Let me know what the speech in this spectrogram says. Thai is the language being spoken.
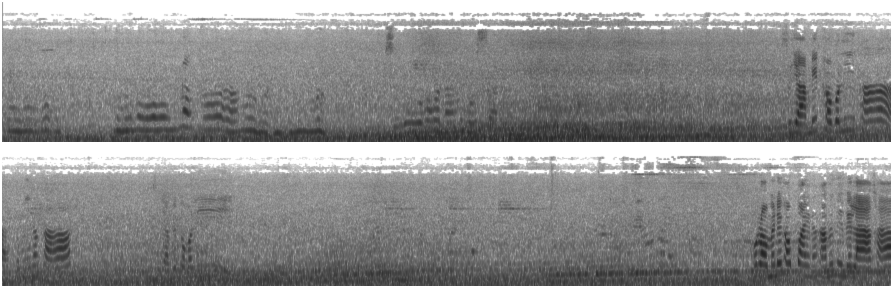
หัวมองหน้าผามืดสลัวหนาวสั่นสยามดิสคัฟเวอรี่ค่ะ ตรงนี้นะคะ สยามดิสคัฟเวอรี่พวกเราไม่ได้เข้าไปนะคะ ไม่มีเวลาค่ะ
